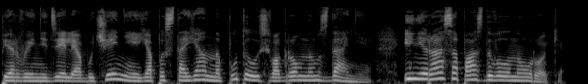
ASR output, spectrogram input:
Первые недели обучения я постоянно путалась в огромном здании и не раз опаздывала на уроки.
